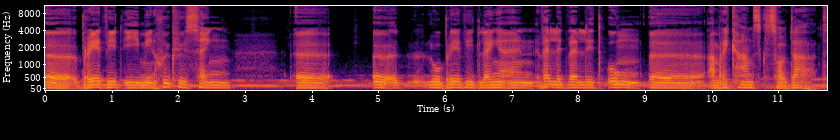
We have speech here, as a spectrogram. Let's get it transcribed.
eh, bredvid i min sjukhussäng. Eh, eh, låg bredvid länge en väldigt, väldigt ung eh, amerikansk soldat.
